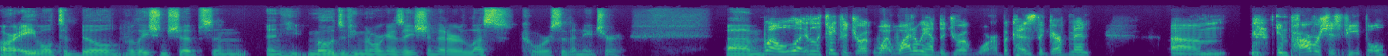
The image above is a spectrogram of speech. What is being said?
are able to build relationships and and he, modes of human organization that are less coercive in nature. Um, well, let's take the drug. Why, why do we have the drug war? Because the government um, impoverishes people.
